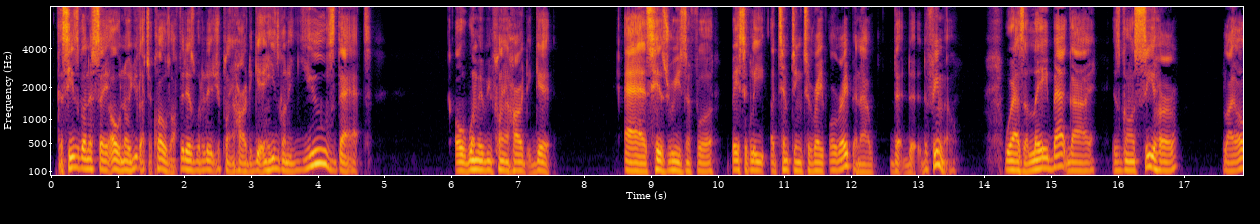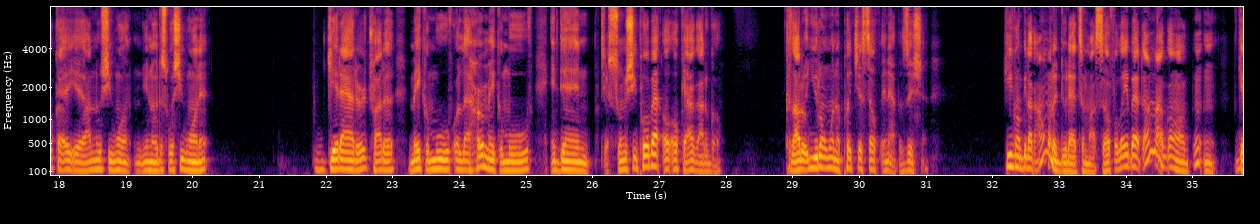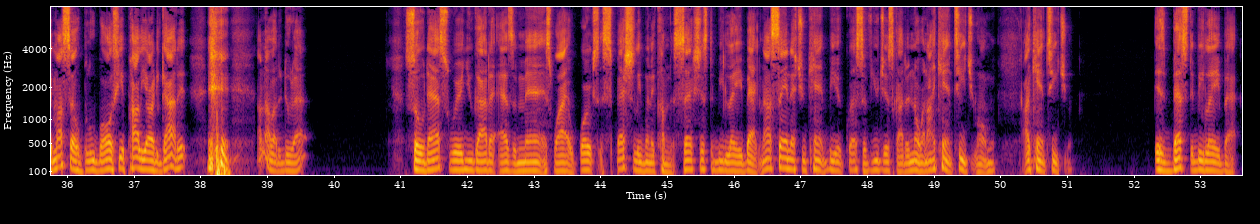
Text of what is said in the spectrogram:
Cause he's gonna say, oh no, you got your clothes off. It is what it is. You're playing hard to get, and he's gonna use that. Oh, women be playing hard to get as his reason for basically attempting to rape or raping the, the, the female. Whereas a laid back guy is gonna see her like, okay, yeah, I knew she want, you know, this is what she wanted. Get at her, try to make a move or let her make a move, and then as soon as she pull back, oh, okay, I gotta go, because I don't. You don't want to put yourself in that position. He gonna be like, I don't want to do that to myself. A lay back, I'm not gonna get myself blue balls. He probably already got it. I'm not about to do that. So that's where you gotta, as a man, it's why it works, especially when it comes to sex, just to be laid back. Not saying that you can't be aggressive, you just gotta know. And I can't teach you, homie. I can't teach you. It's best to be laid back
